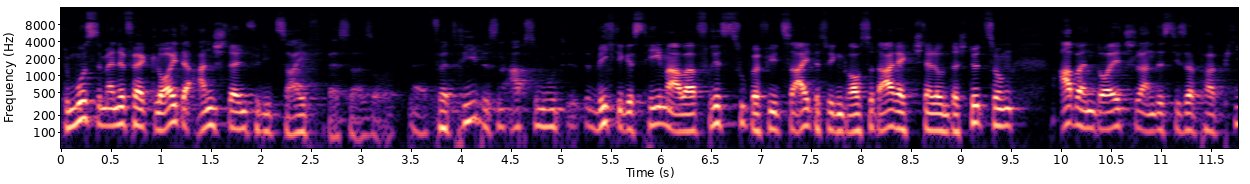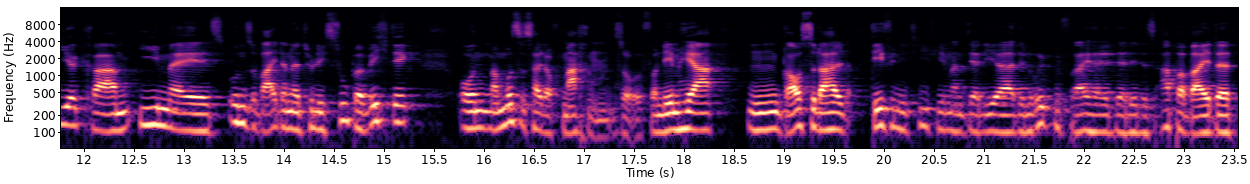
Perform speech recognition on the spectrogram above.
du musst im Endeffekt Leute anstellen für die Zeitfresser. Also äh, Vertrieb ist ein absolut wichtiges Thema, aber frisst super viel Zeit. Deswegen brauchst du da recht schnelle Unterstützung. Aber in Deutschland ist dieser Papierkram, E-Mails und so weiter natürlich super wichtig und man muss es halt auch machen. So, von dem her mh, hm, brauchst du da halt definitiv jemand, der dir den Rücken frei hält, der dir das abarbeitet.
